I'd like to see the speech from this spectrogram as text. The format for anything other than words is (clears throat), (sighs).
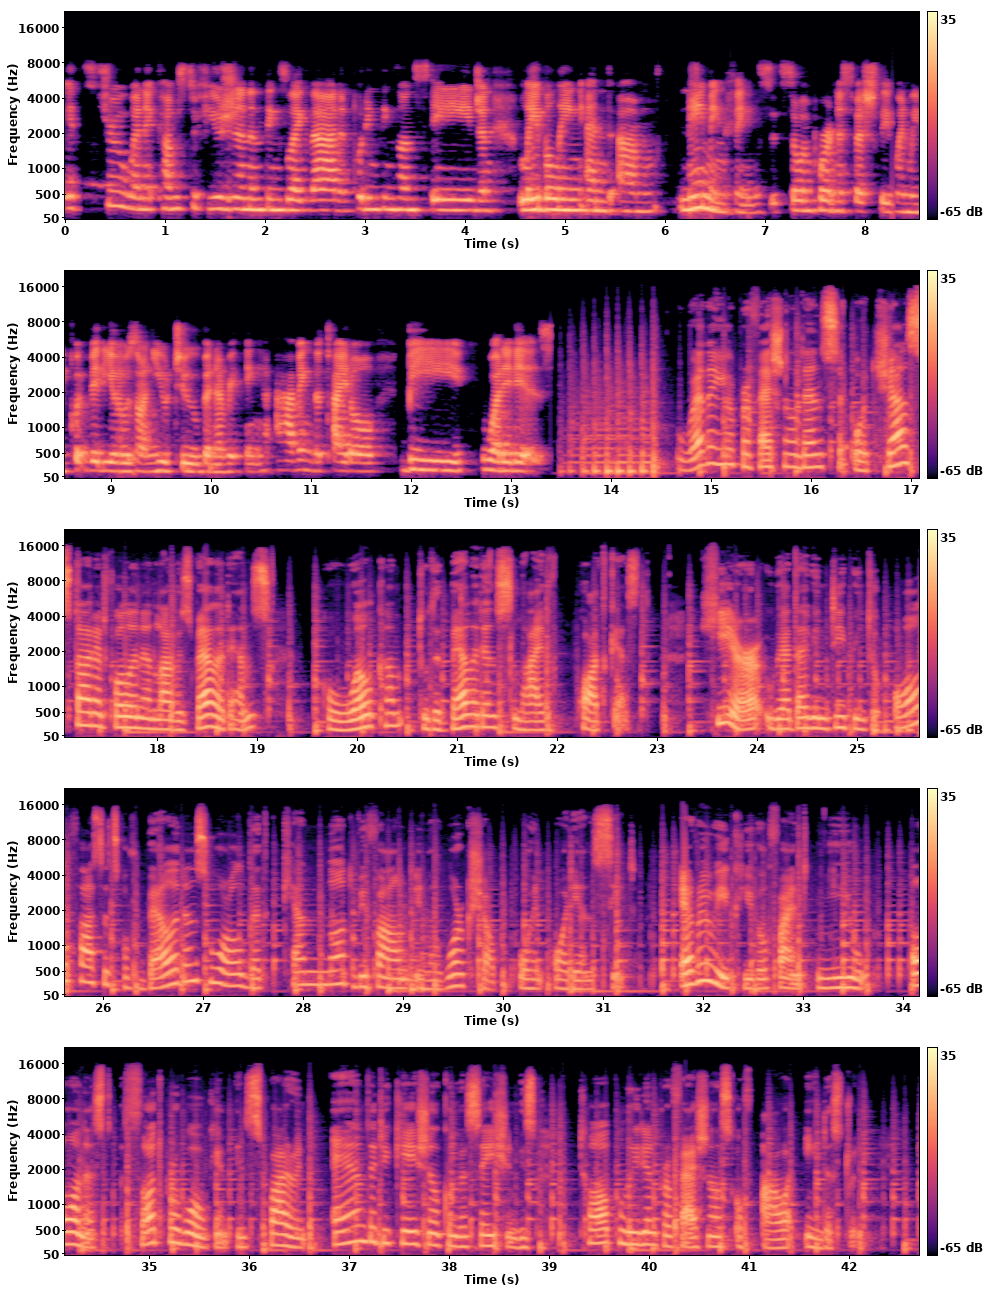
it's true when it comes to fusion and things like that, and putting things on stage and labeling and um, naming things. It's so important, especially when we put videos on YouTube and everything, having the title be what it is. Whether you're a professional dancer or just started falling in love with belly dance, welcome to the belly Dance Live podcast. Here, we are diving deep into all facets of belly dance world that cannot be found in a workshop or an audience seat. Every week, you will find new, honest, thought-provoking, inspiring, and educational conversation with top leading professionals of our industry.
